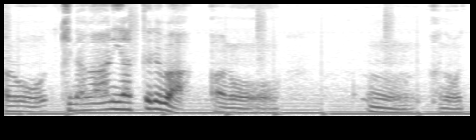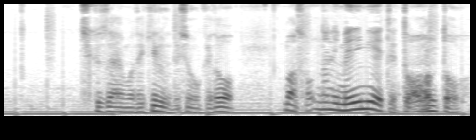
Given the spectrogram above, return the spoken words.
あの気長にやってればあのうんあの蓄財もできるでしょうけどまあそんなに目に見えてドーンと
